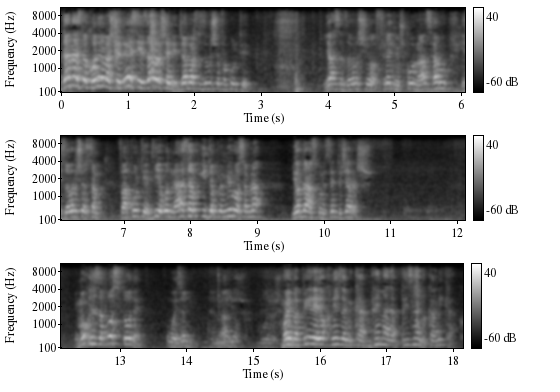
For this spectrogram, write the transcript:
Danas ako nemaš medrese je završeni, džaba što završio fakultet. Ja sam završio srednju školu na Azharu i završio sam fakultet dvije godine na Azharu i diplomirao sam na Jordanskom univerzitetu Žaraš. I mogu se zaposliti ovdje, u ovoj zemlji. A, Moje papire dok ne znaju, ka, nema da priznaju kao nikako.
